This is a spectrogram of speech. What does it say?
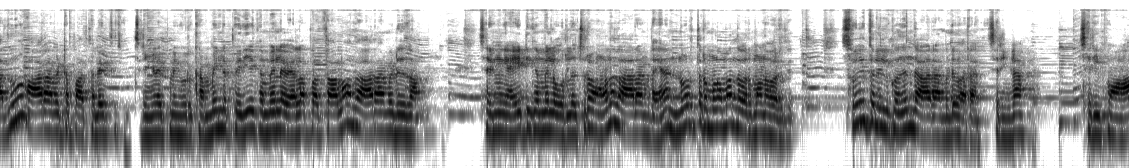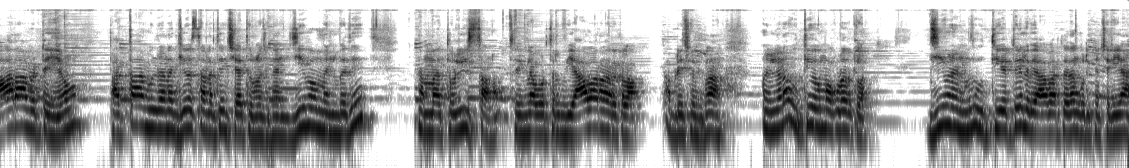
அதுவும் ஆறாம் வீட்டை பார்த்தாலே தெரியும். சரிங்களா? இப்போ நீங்கள் ஒரு கம்பெனியில் பெரிய கம்பெனியில் வேலை பார்த்தாலும் அது ஆறாம் வீடு தான். சரி நீங்கள் ஐடி கம்பெனியில் ஒரு லட்ச ரூபா வாங்கினா அது ஆறாம் வீடு. ஏன்னா இன்னொருத்தர் மூலமாக அந்த வருமானம் வருது. சுய தொழிலுக்கு வந்து இந்த ஆறாம் வீடு வராது சரிங்களா? சரி இப்போ ஆறாம் வீட்டையும் பத்தாம் வீடான ஜீவஸ்தானத்தையும் சேர்த்துக்கணும் வச்சுக்கோங்க ஜீவம் என்பது நம்ம தொழில் ஸ்தானம் சரிங்களா? ஒருத்தருக்கு வியாபாரம் இருக்கலாம் அப்படி சொல்லிக்கலாம். இல்லைன்னா உத்தியோகமாக கூட இருக்கலாம். ஜீவன் என்பது உத்தியோகத்தை இல்லை வியாபாரத்தை தான் குறிக்கும் சரியா?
